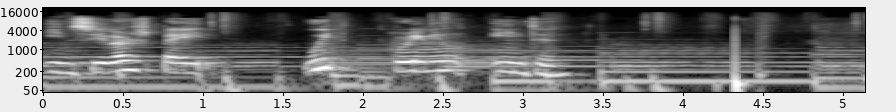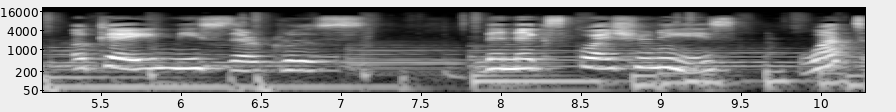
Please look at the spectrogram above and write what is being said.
in cyberspace with criminal intent. Okay, Mr. Cruz. The next question is What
